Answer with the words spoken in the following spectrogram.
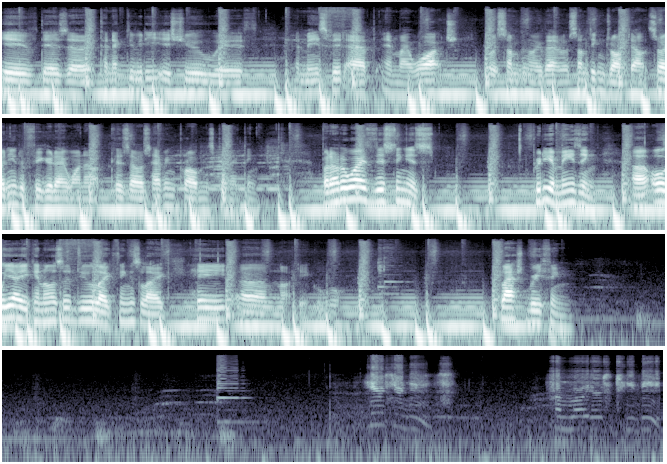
if there's a connectivity issue with Amazfit app and my watch or something like that, or something dropped out. So I need to figure that one out because I was having problems connecting. But otherwise, this thing is pretty amazing. Uh, oh yeah, you can also do like things like hey, uh, not hey Google, flash briefing. Here's your news. From Reuters TV.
